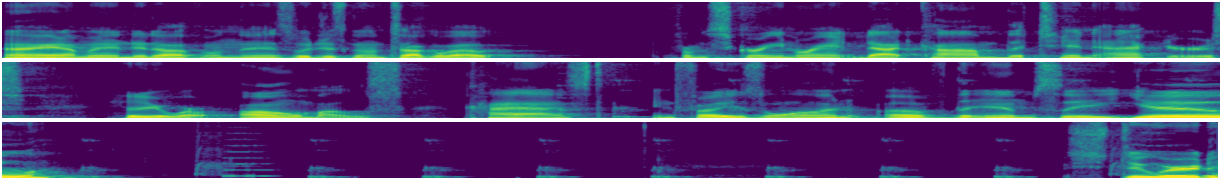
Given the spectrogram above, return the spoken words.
All right, I'm gonna end it off on this. We're just gonna talk about ScreenRant.com the ten actors who were almost cast in Phase One of the MCU. Stuart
